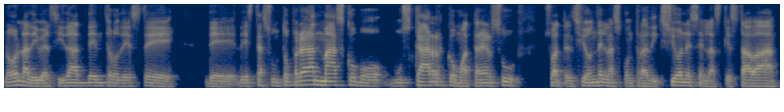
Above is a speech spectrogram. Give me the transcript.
¿no? La diversidad dentro de este, de, de este asunto, pero eran más como buscar, como atraer su, su atención de las contradicciones en las que estaba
